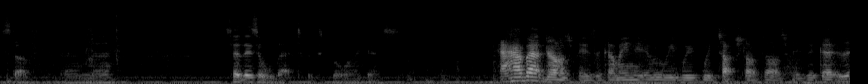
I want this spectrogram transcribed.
stuff. And uh, so there's all that to explore, I guess. How about dance music? I mean, we, we, we touched on dance music. Uh,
